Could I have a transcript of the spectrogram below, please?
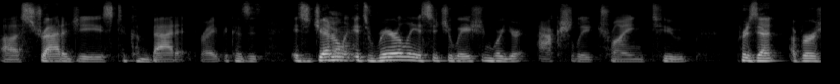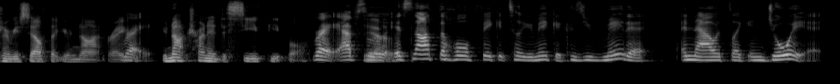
uh, strategies to combat it, right? Because it's it's generally Yeah. it's rarely a situation where you're actually trying to present a version of yourself that you're not, right? Right. You're not trying to deceive people. Right, absolutely. It's not the whole fake it till you make it because you've made it and now it's like enjoy it,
